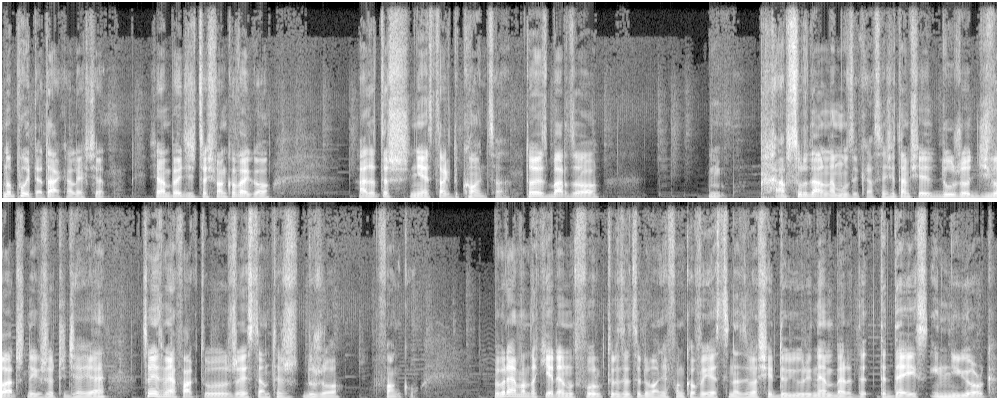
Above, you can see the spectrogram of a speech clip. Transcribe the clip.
No płytę, tak, ale chcia... chciałem powiedzieć coś funkowego. Ale to też nie jest tak do końca. To jest bardzo absurdalna muzyka. W sensie tam się dużo dziwacznych rzeczy dzieje, co nie zmienia faktu, że jest tam też dużo funku. Wybrałem wam taki jeden utwór, który zdecydowanie funkowy jest. Nazywa się Do You Remember the, the Days in New York?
